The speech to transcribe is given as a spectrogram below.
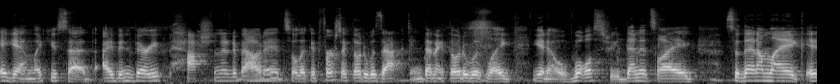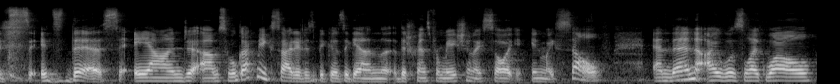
again, like you said, I've been very passionate about it. So like at first I thought it was acting, then I thought it was like, you know, Wall Street. Then it's like, so then I'm like, it's it's this. And um, so what got me excited is because again, the, the transformation I saw in myself. And then I was like, well,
